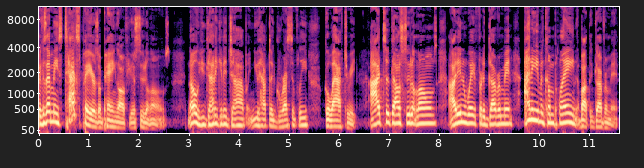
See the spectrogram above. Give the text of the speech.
because that means taxpayers are paying off your student loans. No, you got to get a job and you have to aggressively go after it. I took out student loans. I didn't wait for the government. I didn't even complain about the government.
